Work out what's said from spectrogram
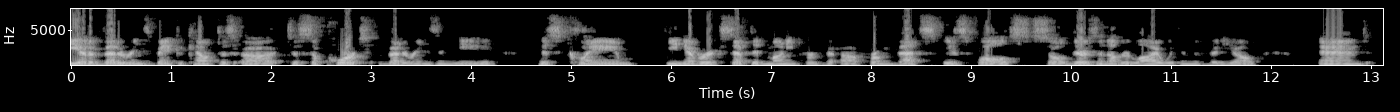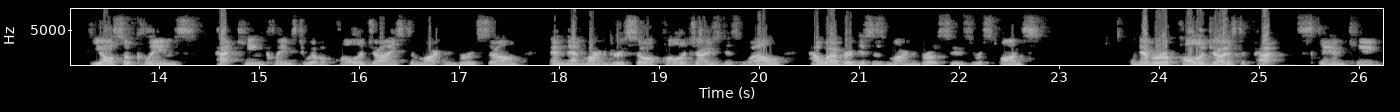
he had a veterans bank account to uh, to support veterans in need. His claim he never accepted money for uh, from vets is false. So there's another lie within the video, and he also claims Pat King claims to have apologized to Martin Brousseau, and that Martin Brousseau apologized as well. However, this is Martin Brousseau's response. I never apologized to Pat Scam King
